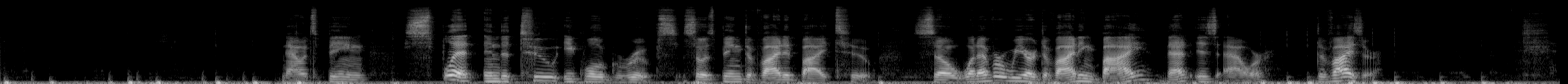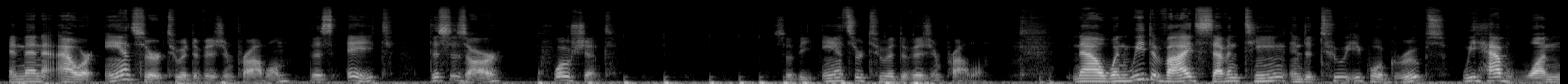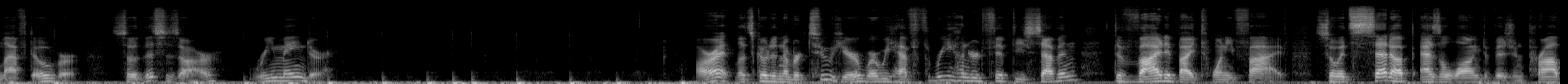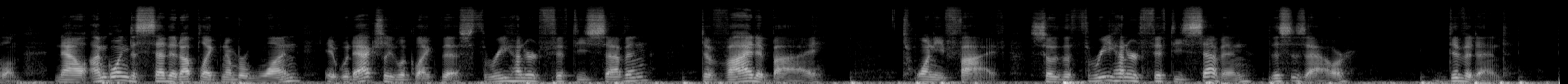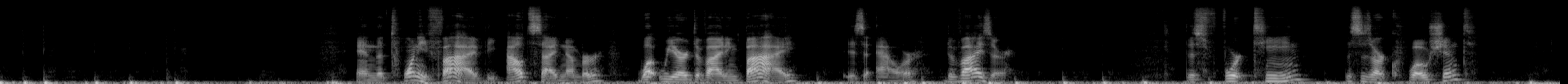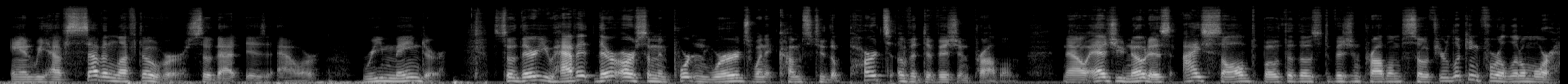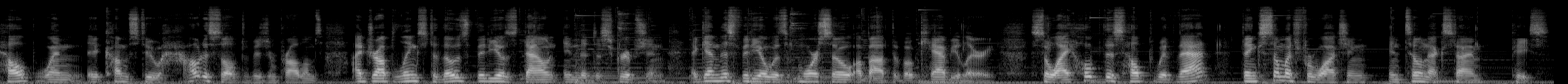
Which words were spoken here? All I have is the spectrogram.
Now it's being split into two equal groups. So it's being divided by 2. So whatever we are dividing by, that is our divisor. And then our answer to a division problem, this 8, this is our quotient. So the answer to a division problem. Now, when we divide 17 into two equal groups, we have one left over. So this is our remainder. All right, let's go to number two here where we have 357 divided by 25. So it's set up as a long division problem. Now I'm going to set it up like number one. It would actually look like this, 357 divided by 25. So the 357, this is our dividend. And the 25, the outside number, what we are dividing by, is our divisor. This 14, this is our quotient, and we have 7 left over, so that is our remainder. So there you have it. There are some important words when it comes to the parts of a division problem. Now, as you notice, I solved both of those division problems. So if you're looking for a little more help when it comes to how to solve division problems, I dropped links to those videos down in the description. Again, this video was more so about the vocabulary. So I hope this helped with that. Thanks so much for watching. Until next time, peace.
